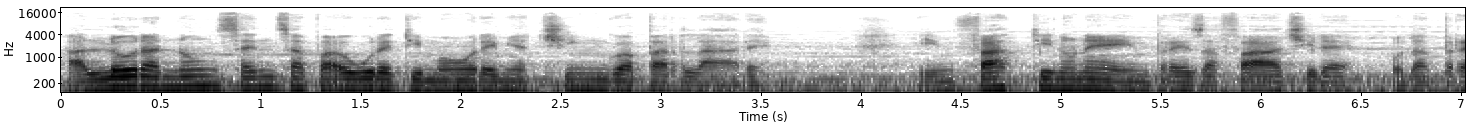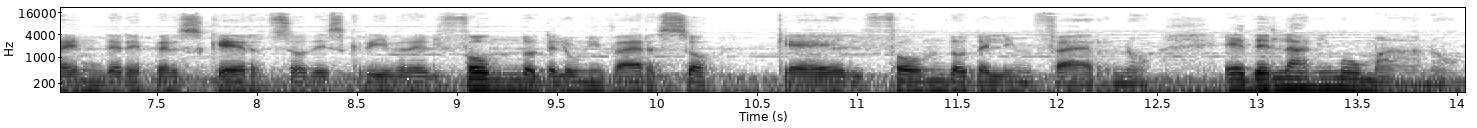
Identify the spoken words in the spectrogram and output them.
allora non senza paura e timore mi accingo a parlare. Infatti non è impresa facile o da prendere per scherzo descrivere il fondo dell'universo che è il fondo dell'inferno e dell'animo umano,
